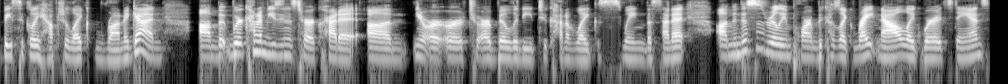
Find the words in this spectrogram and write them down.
basically have to like run again. Um, but we're kind of using this to our credit, um, you know, or, or to our ability to kind of like swing the Senate. Um, and this is really important because like right now, like where it stands,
